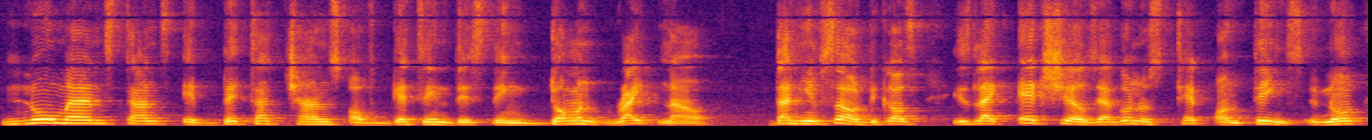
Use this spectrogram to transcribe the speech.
no man stands a better chance of getting this thing done right now than himself because it's like eggshells. They're going to step on things, you know.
